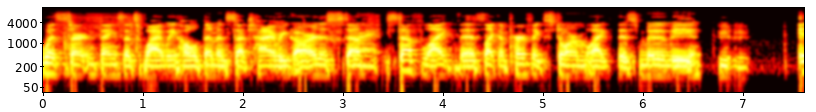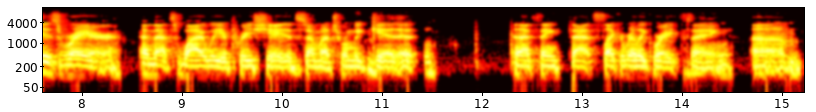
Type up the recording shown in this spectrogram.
with certain things, that's why we hold them in such high regard. Is stuff Right. stuff like this, like a perfect storm, like this movie, hmm is rare, and that's why we appreciate it so much when we get it. And I think that's like a really great thing. Um,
